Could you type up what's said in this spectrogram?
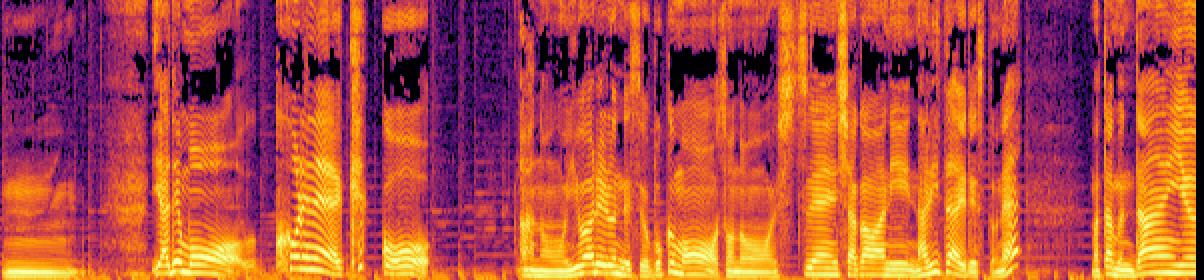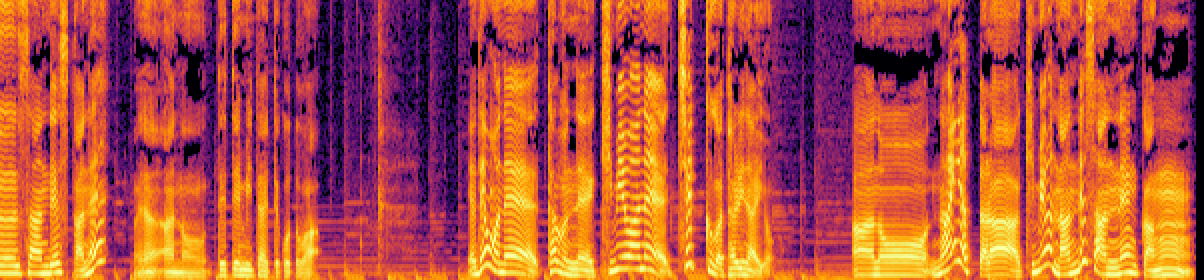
うん。いや、でも、これね、結構、あの、言われるんですよ。僕も、その、出演者側になりたいですとね。まあ、多分、男優さんですかね。あの、出てみたいってことは。いや、でもね、多分ね、君はね、チェックが足りないよ。あの、なんやったら、君はなんで3年間、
